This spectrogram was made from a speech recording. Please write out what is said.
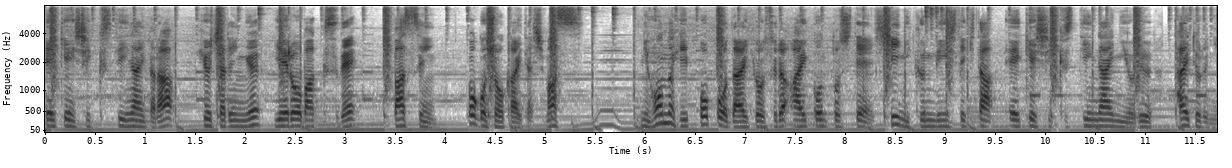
AK69 からフューチャリングイエローバックスでバッスインをご紹介いたします日本のヒップホップを代表するアイコンとして C に君臨してきた AK69 によるタイトルに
